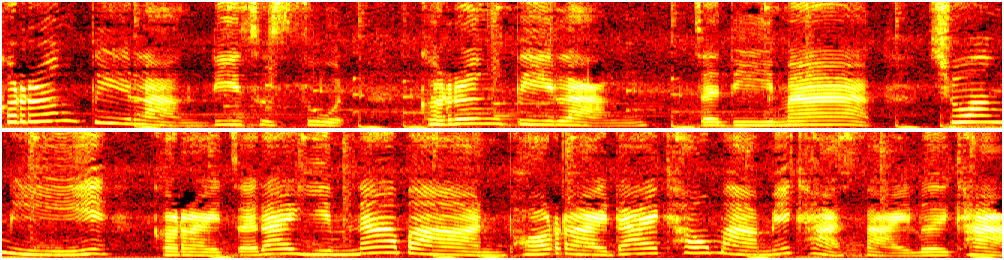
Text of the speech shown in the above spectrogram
ครึ่งปีหลังดีสุดๆ ครึ่งปีหลังจะดีมาก ช่วงนี้ใครจะได้ยิ้มหน้าบาน เพราะรายได้เข้ามาไม่ขาดสายเลยค่ะ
